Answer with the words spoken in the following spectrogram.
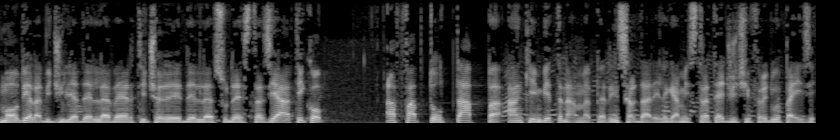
Modi, alla vigilia del vertice del sud-est asiatico, ha fatto tappa anche in Vietnam per rinsaldare i legami strategici fra i due paesi,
